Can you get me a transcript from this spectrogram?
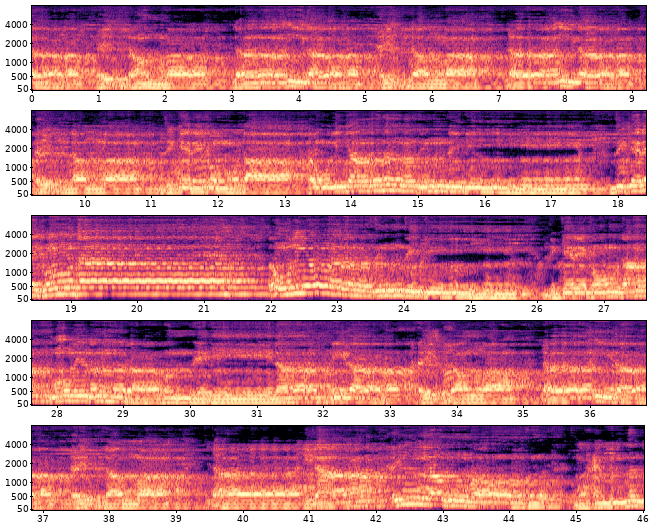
ইলাহা ইল্লাল্লাহ إله إلا الله لا إله إلا الله محمد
